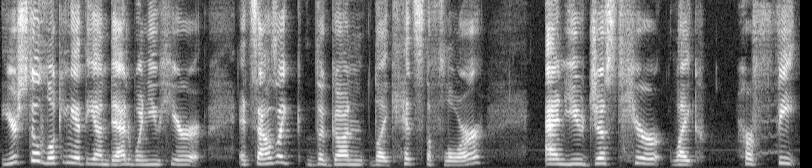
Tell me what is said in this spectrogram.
you're still looking at the undead when you hear it sounds like the gun like hits the floor and you just hear like her feet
